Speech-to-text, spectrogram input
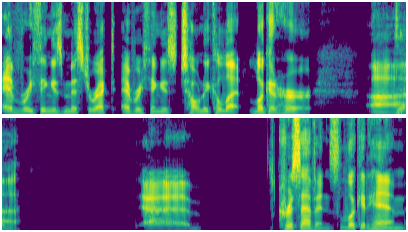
everything is misdirect. Everything is Toni Collette. Look at her. Uh, uh, Chris Evans. Look at him.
